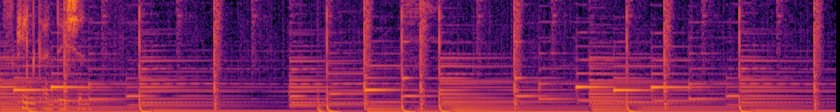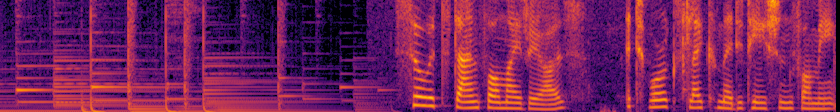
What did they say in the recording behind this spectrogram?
skin condition. So it's time for my riyaz. It works like meditation for me,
